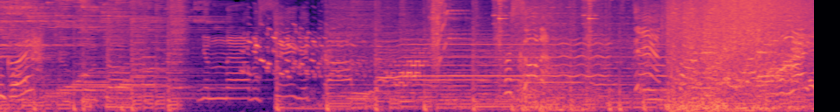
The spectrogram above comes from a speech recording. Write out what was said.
Sound good? Persona! Dance party! Right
